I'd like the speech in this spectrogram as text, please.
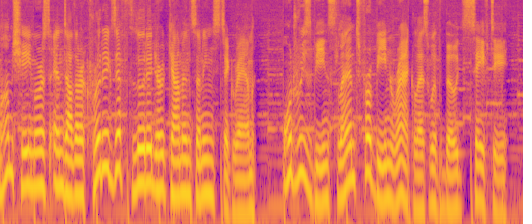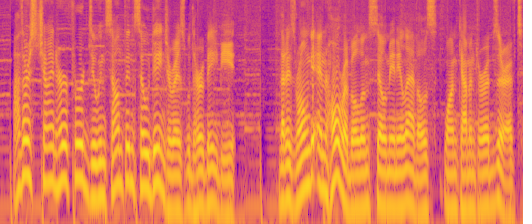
Mom shamers and other critics have flooded her comments on Instagram. Audrey's being slammed for being reckless with Bode safety. Others chide her for doing something so dangerous with her baby. That is wrong and horrible on so many levels, one commenter observed.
